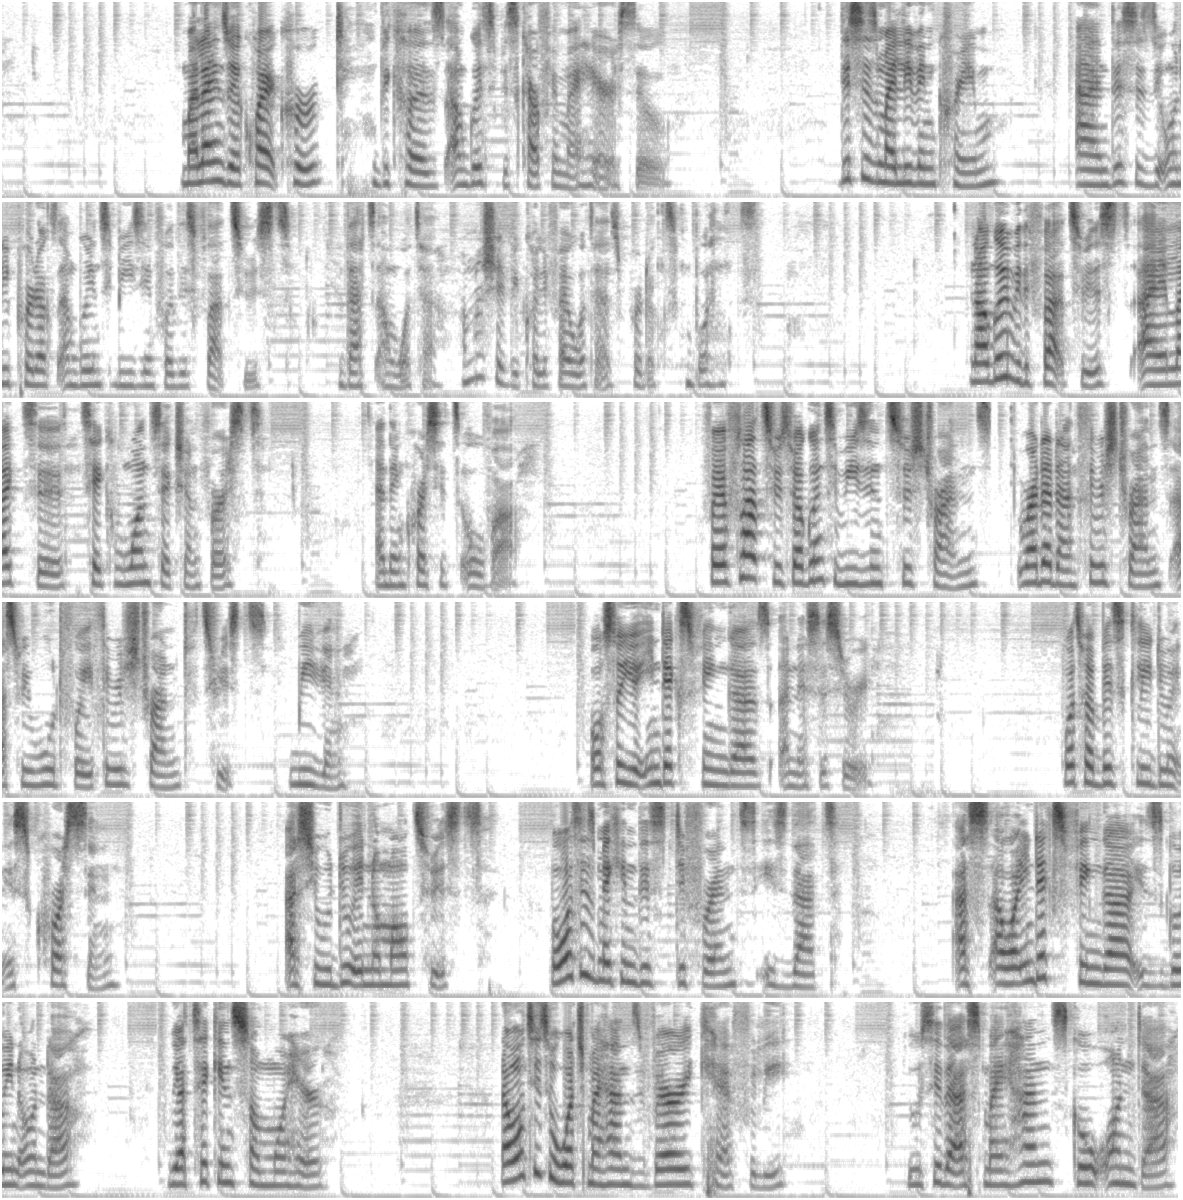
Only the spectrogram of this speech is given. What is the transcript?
My lines were quite crooked because I'm going to be scarfing my hair, so this is my leave-in cream and this is the only product I'm going to be using for this flat twist. That and water. I'm not sure if you qualify water as product, but now going with the flat twist, I like to take one section first and then cross it over. For a flat twist, we're going to be using two strands rather than three strands as we would for a three strand twist, weaving. Also, your index fingers are necessary. What we're basically doing is crossing as you would do a normal twist. But what is making this different is that as our index finger is going under, we are taking some more hair. Now I want you to watch my hands very carefully. You will see that as my hands go under,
